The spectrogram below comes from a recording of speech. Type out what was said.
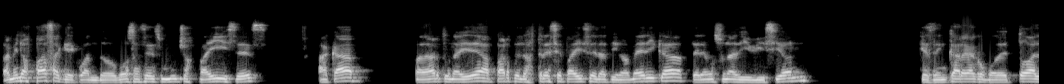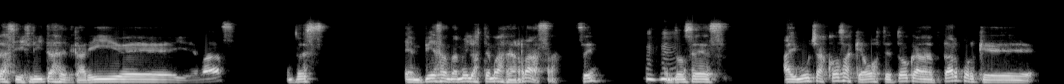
También nos pasa que cuando vos haces muchos países, acá, para darte una idea, aparte de los 13 países de Latinoamérica, tenemos una división que se encarga como de todas las islitas del Caribe y demás. Entonces, empiezan también los temas de raza, ¿sí? Entonces, hay muchas cosas que a vos te toca adaptar porque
